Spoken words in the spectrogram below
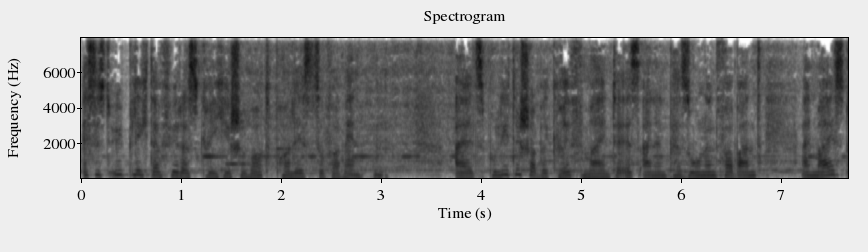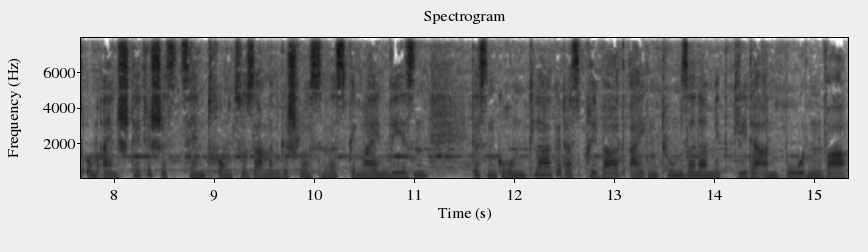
Es ist üblich dafür, das griechische Wort Polis zu verwenden. Als politischer Begriff meinte es einen Personenverband, ein meist um ein städtisches Zentrum zusammengeschlossenes Gemeinwesen, dessen Grundlage das Privateigentum seiner Mitglieder an Boden war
